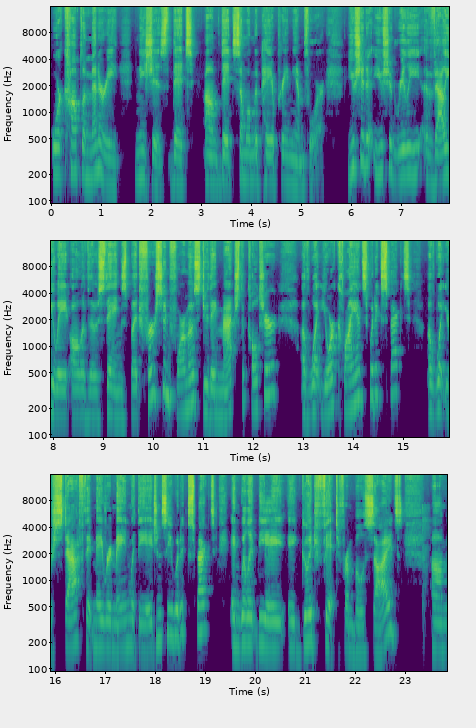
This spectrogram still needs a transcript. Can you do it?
or complementary niches that um, that someone would pay a premium for. You should you should really evaluate all of those things. But first and foremost, do they match the culture of what your clients would expect? Of what your staff that may remain with the agency would expect? And will it be a, a good fit from both sides? Um,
